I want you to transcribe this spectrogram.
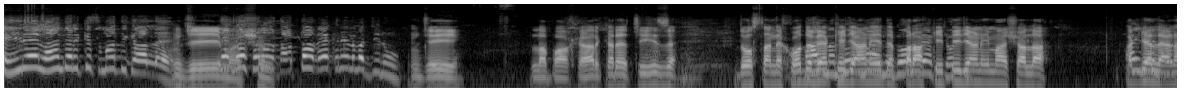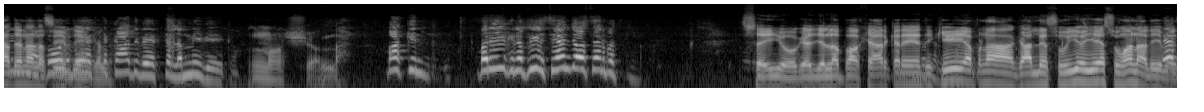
ਹੀਰੇ ਲੈਂਦੇ ਕਿਸਮਤ ਦੀ ਗੱਲ ਹੈ ਜੀ ਤੇ ਨਸਲ ਮਾਸ਼ਾਅੱਲਾ ਦਾਤਾ ਵੇਖਣੇ ਨੇ ਮੱਜੀ ਨੂੰ ਜੀ ਅੱਲਾ ਪਾ ਖੈਰ ਕਰੇ ਚੀਜ਼ ਦੋਸਤਾਂ ਨੇ ਖੁਦ ਭਾਈ ਵੇਖੀ ਮੰਦੂਰ ਜਾਣੀ ਨਾਲ ਤੇ ਗੋਲ ਪਰਖ ਵੇਖ ਕੀਤੀ ਚੋਟੀ। ਜਾਣੀ ਮਾਸ਼ਾਅੱਲਾ ਅੱਗੇ ਲੈਣਾ ਦੇਣਾ ਨਸੀਬ ਦੀ ਵੇਖ ਗੱਲ ਤੇ ਕਾਦ ਵੇਖ ਤੇ ਲੰਮੀ ਵੇਖ ਮਾਸ਼ਾਅੱਲਾ ਬਾਕੀ ਬਰੀਕ ਨਫੀਸ ਸੈਨ ਜੋ ਸੈਨ ਸਹੀ ਹੋ ਗਿਆ ਜੀ ਅੱਲਾ ਪਾ ਖੈਰ ਕਰੇ ਤੇ ਕੀ ਆਪਣਾ ਗੱਲ ਸੂਈ ਹੋਈ ਹੈ ਸੁਹਾਨ ਵਾਲੀ ਇਹ ਵੈਸੇ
